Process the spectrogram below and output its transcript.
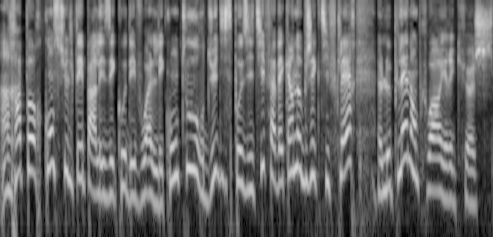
Un rapport consulté par les échos dévoile les contours du dispositif avec un objectif clair, le plein emploi, Eric Kioch.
